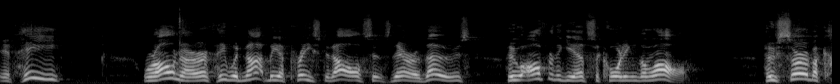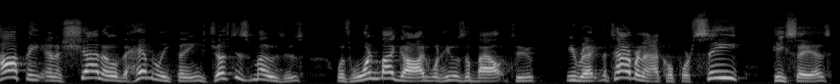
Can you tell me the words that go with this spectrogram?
if he were on earth, he would not be a priest at all, since there are those who offer the gifts according to the law, who serve a copy and a shadow of the heavenly things, just as Moses was warned by God when he was about to erect the tabernacle. For see, he says,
